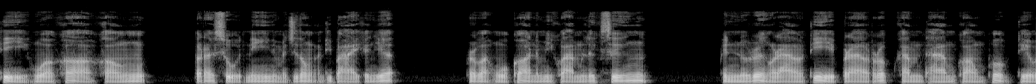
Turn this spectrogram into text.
ที่หัวข้อของประสูตรนี้มันจะต้องอธิบายกันเยอะ เพราะว่าหัวข้อนะมีความลึกซึ้ง เป็นเรื่องราวที่ปรารบคำถามของพวกเทว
